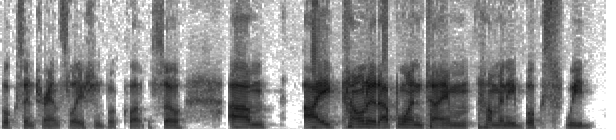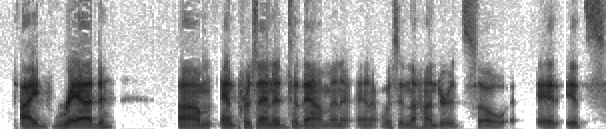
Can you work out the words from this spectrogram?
books and translation book club. So um, I counted up one time how many books we I'd read um, and presented to them, and it, and it was in the hundreds. So it, it's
